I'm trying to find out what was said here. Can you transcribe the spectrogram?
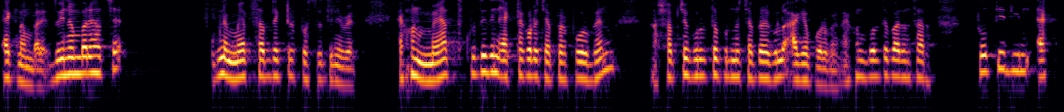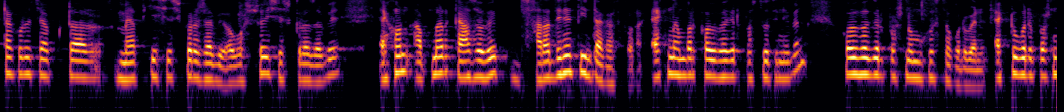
এক নম্বরে। দুই নম্বরে হচ্ছে আপনি ম্যাথ সাবজেক্টের প্রস্তুতি নেবেন। এখন ম্যাথ প্রতিদিন একটা করে চ্যাপ্টার পড়বেন, আর সবচেয়ে গুরুত্বপূর্ণ চ্যাপ্টারগুলো আগে পড়বেন। এখন বলতে পারেন, স্যার, প্রতিদিন একটা করে চ্যাপ্টার ম্যাথ কি শেষ করা যাবে? অবশ্যই শেষ করা যাবে। এখন আপনার কাজ হবে সারাদিনে তিনটা কাজ করা। এক নাম্বার ক বিভাগের প্রস্তুতি নেবেন? ক বিভাগের প্রশ্ন মুখস্থ করবেন? একটু করে প্রশ্ন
